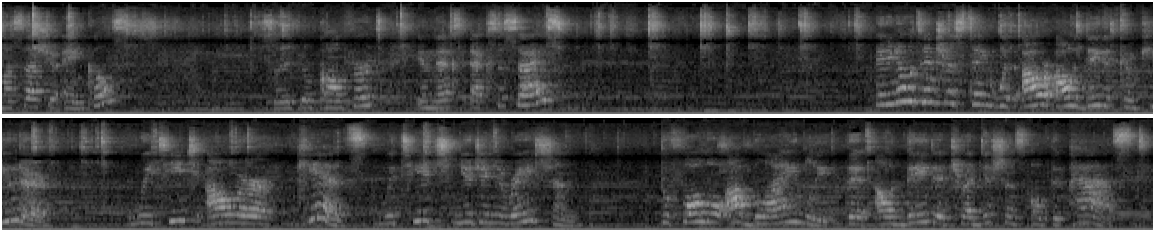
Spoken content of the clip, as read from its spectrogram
massage your ankles so you feel comfort in next exercise. And you know what's interesting with our outdated computer? we teach our kids, we teach new generation to follow up blindly the outdated traditions of the past,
